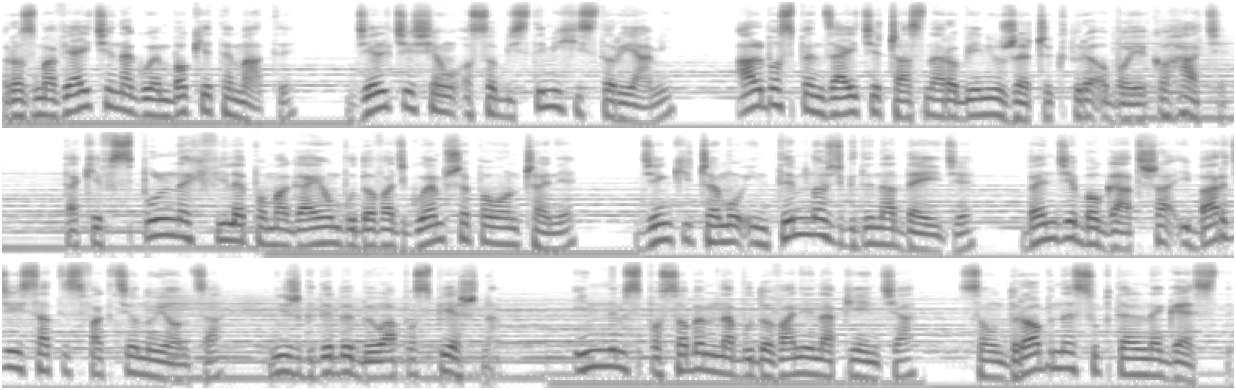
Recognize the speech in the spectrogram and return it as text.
Rozmawiajcie na głębokie tematy, dzielcie się osobistymi historiami albo spędzajcie czas na robieniu rzeczy, które oboje kochacie. Takie wspólne chwile pomagają budować głębsze połączenie, dzięki czemu intymność, gdy nadejdzie, będzie bogatsza i bardziej satysfakcjonująca niż gdyby była pospieszna. Innym sposobem na budowanie napięcia są drobne, subtelne gesty,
